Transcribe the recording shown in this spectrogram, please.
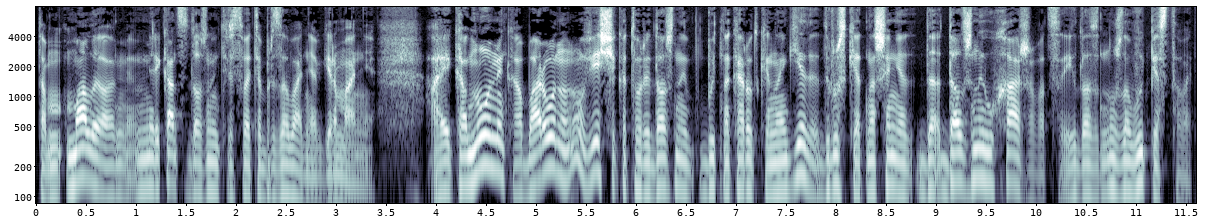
Там мало американцев должны интересовать образование в Германии. А экономика, оборона, ну, вещи, которые должны быть на короткой ноге, дружеские отношения должны ухаживаться, их нужно выпестовать.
